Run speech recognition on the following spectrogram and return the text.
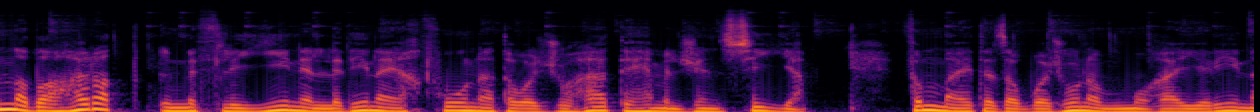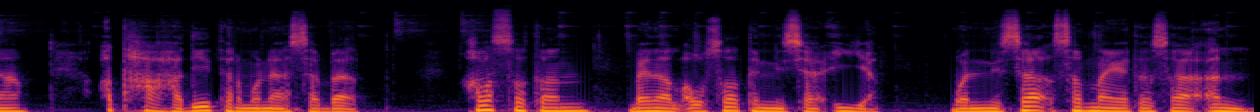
أن ظاهرة المثليين الذين يخفون توجهاتهم الجنسية ثم يتزوجون بمغايرين أضحى حديث المناسبات خاصة بين الأوساط النسائية والنساء صرن يتساءلن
